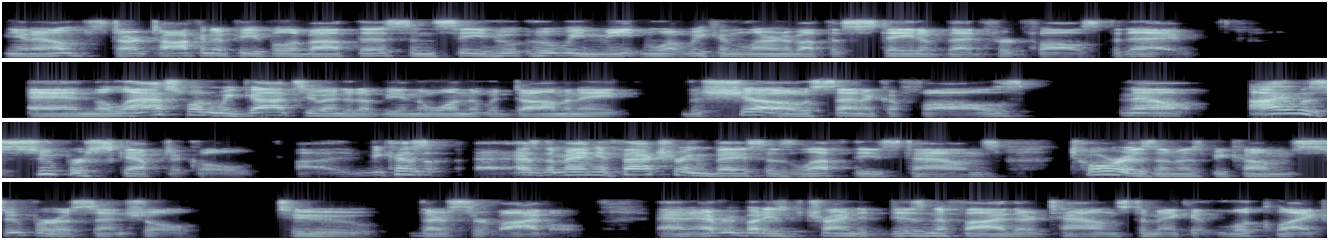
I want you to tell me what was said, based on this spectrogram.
you know, start talking to people about this and see who who we meet and what we can learn about the state of Bedford Falls today. And the last one we got to ended up being the one that would dominate the show Seneca Falls. Now, I was super skeptical uh, because as the manufacturing base has left these towns, tourism has become super essential to their survival. And everybody's trying to Disneyfy their towns to make it look like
